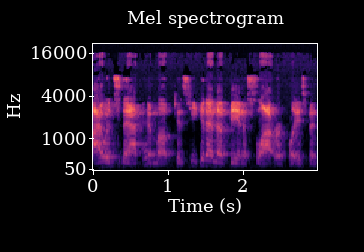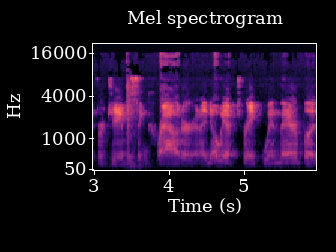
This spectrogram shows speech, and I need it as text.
I would snap him up because he could end up being a slot replacement for Jamison Crowder. And I know we have Trey Quinn there, but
